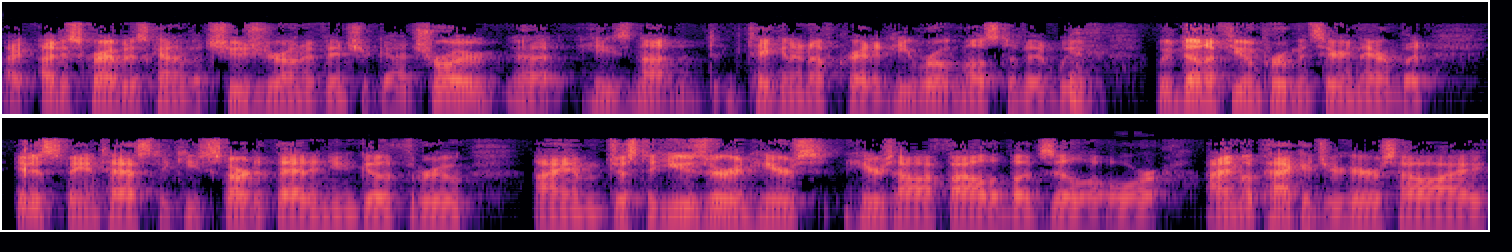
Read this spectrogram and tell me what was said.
I, I, describe it as kind of a choose your own adventure guide. Troy, uh, he's not t- taking enough credit. He wrote most of it. We've we've done a few improvements here and there, but it is fantastic. You start at that and you can go through. I am just a user, and here's here's how I file the Bugzilla, or I am a packager. Here's how I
